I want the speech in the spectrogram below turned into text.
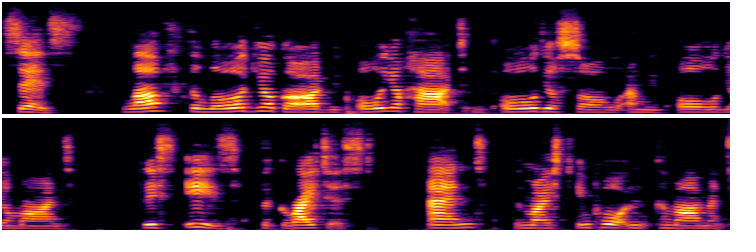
says Love the Lord your God with all your heart, with all your soul, and with all your mind. This is the greatest and the most important commandment.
